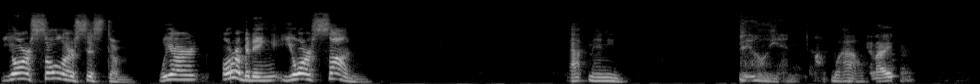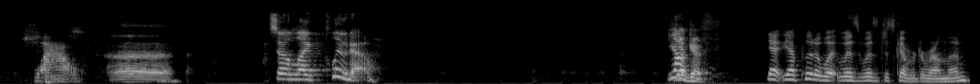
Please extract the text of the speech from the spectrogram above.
your solar system. We are orbiting your sun. That many billion. Wow. Can I? Wow. Uh, So, like Pluto. Yuggoth. Yeah, yeah. Pluto was was discovered around then.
